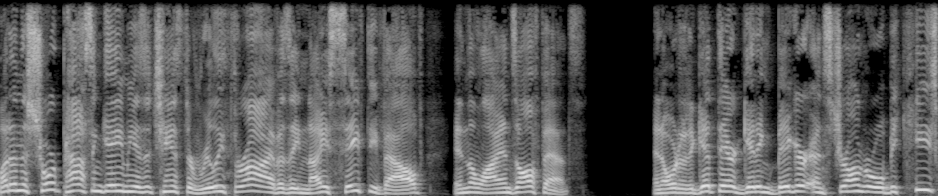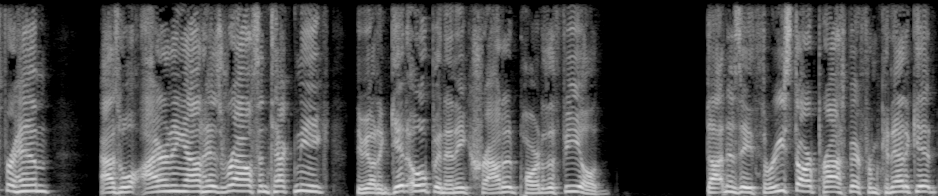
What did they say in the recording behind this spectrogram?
But in the short passing game, he has a chance to really thrive as a nice safety valve in the Lions offense. In order to get there, getting bigger and stronger will be keys for him, as will ironing out his routes and technique to be able to get open in a crowded part of the field. Dottin is a three star prospect from Connecticut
